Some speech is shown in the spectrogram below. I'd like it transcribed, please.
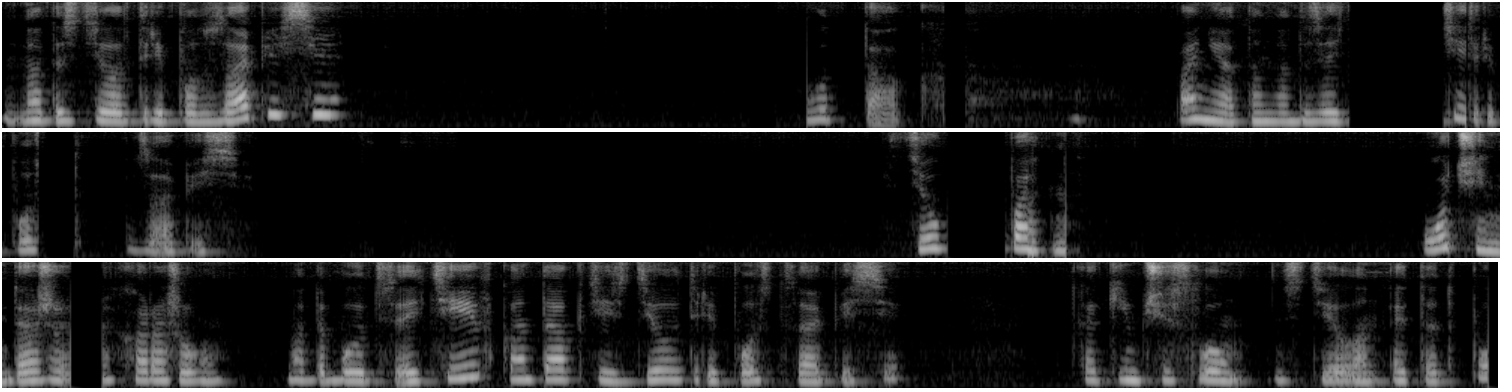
Надо сделать репост записи. Вот так. Понятно, надо зайти репост записи. Все понятно. Очень даже хорошо. Надо будет зайти в ВКонтакте сделать репост записи каким числом сделан этот пост.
